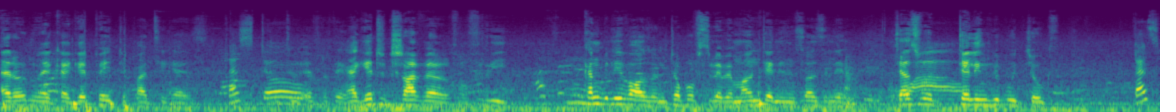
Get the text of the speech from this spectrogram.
I don't work. I get paid to party, guys. That's Do dope. everything. I get to travel for free. Can't believe I was on top of Sibebe Mountain in Swaziland just Wow. for telling people jokes. That's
